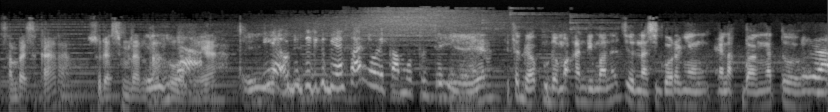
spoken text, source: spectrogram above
sampai sekarang sudah 9 Iya. tahun ya. Iya, udah jadi kebiasaan nyulik kamu tuh jadi. Iya ya, kita udah udah makan di mana aja nasi goreng yang enak banget tuh. Iya,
